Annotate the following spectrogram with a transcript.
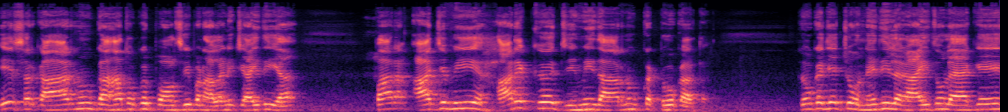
ਇਹ ਸਰਕਾਰ ਨੂੰ ਗਾਹਾਂ ਤੋਂ ਕੋਈ ਪਾਲਿਸੀ ਬਣਾ ਲੈਣੀ ਚਾਹੀਦੀ ਆ। ਪਰ ਅੱਜ ਵੀ ਹਰ ਇੱਕ ਜ਼ਿਮੀਂਦਾਰ ਨੂੰ ਘੱਟੋ ਘੱਟ, ਕਿਉਂਕਿ ਜੇ ਝੋਨੇ ਦੀ ਲਗਾਈ ਤੋਂ ਲੈ ਕੇ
